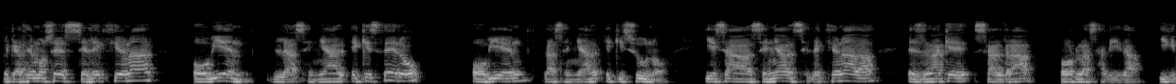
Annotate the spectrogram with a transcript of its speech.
lo que hacemos es seleccionar o bien la señal X0 o bien la señal X1 y esa señal seleccionada es la que saldrá por la salida Y.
